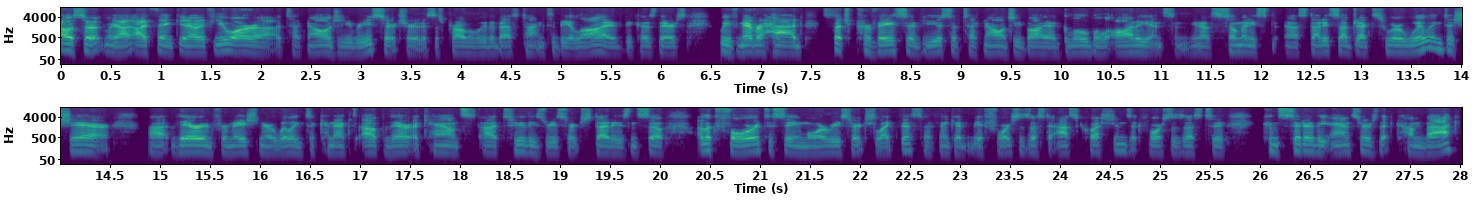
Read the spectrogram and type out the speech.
Oh, certainly. I, I, think, you know, if you are a, technology researcher, this is probably the best time to be alive because there's, we've never had such pervasive use of technology by a global audience and, you know, so many st- uh, study subjects who are willing to share uh, their information or willing to connect up their accounts uh, to these research studies. And so I look forward to seeing more research like this. I think it, it forces us to ask questions. It forces us to consider the answers that come back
